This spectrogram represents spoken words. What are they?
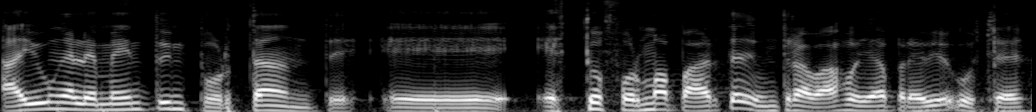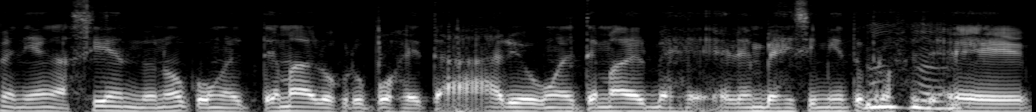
hay un elemento importante, eh, esto forma parte de un trabajo ya previo que ustedes venían haciendo, ¿no? Con el tema de los grupos etarios, con el tema del envejecimiento eh,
